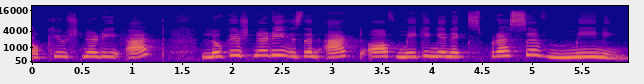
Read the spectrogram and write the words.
locutionary act. Locutionary is an act of making an expressive meaning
